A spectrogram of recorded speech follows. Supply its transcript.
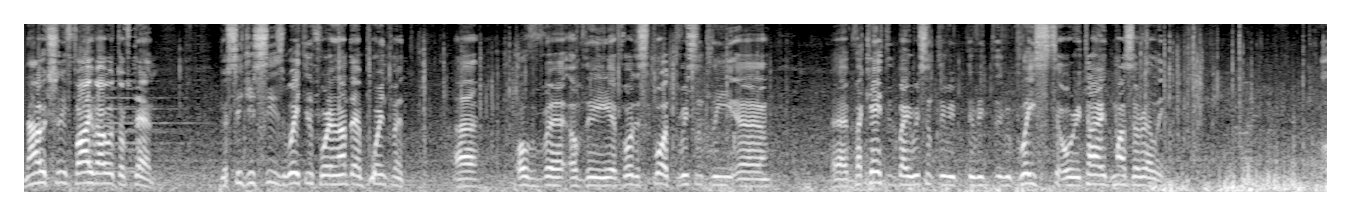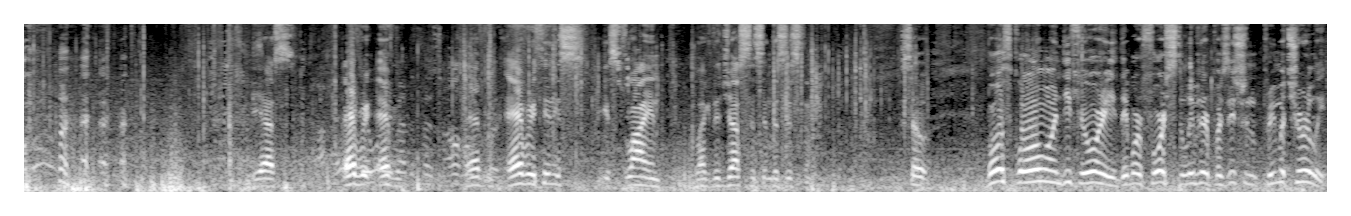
Now actually five out of 10. The CJC is waiting for another appointment uh, of, uh, of the, for the spot recently uh, vacated by recently re re replaced or retired Mazzarelli. yes, every, every, every, everything is, is flying like the justice in the system. So both Cuomo and DiFiore, they were forced to leave their position prematurely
